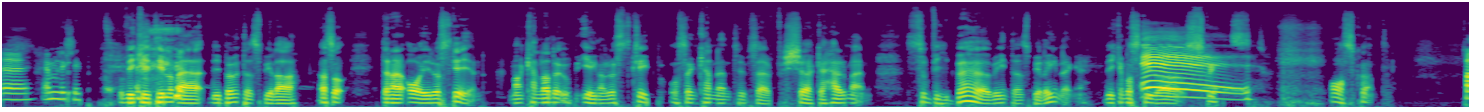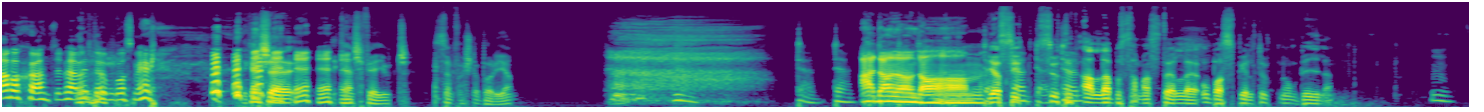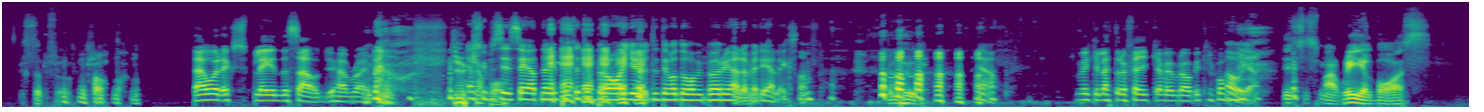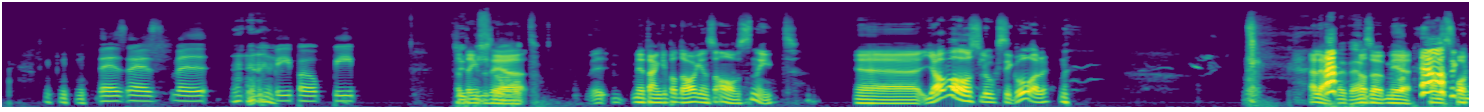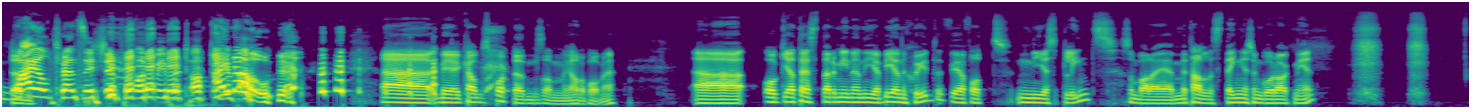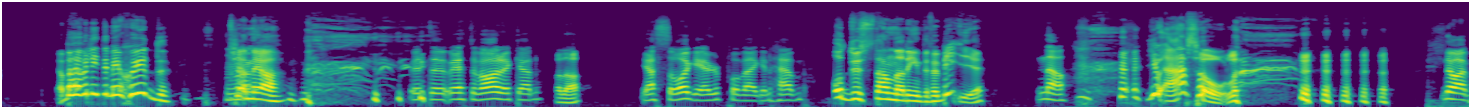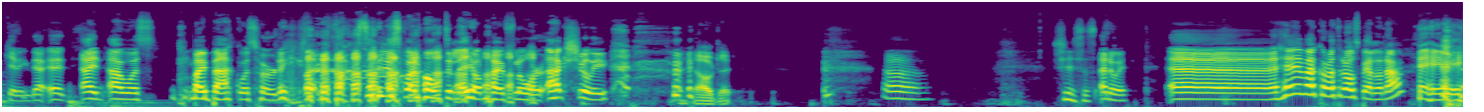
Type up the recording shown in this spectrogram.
Uh, Emily Klipp. Och vi kan ju till och med, vi behöver inte ens spela, alltså den här AI-röstgrejen. Man kan ladda upp egna röstklipp och sen kan den typ så här försöka härma en. Så vi behöver inte ens spela in längre. Vi kan bara skriva Hey! scripts. Asskönt. Fan vad skönt, vi behöver inte umgås mer. Det kanske, det kanske vi har gjort sen första början. Dun, dun. Adam, dam, dam. Vi har Dun, dun, sitt, suttit dun. alla på samma ställe och bara spelat upp mobilen. Mm. Istället för att prata. That would explain the sound you have right now. Du Jag skulle precis säga att när vi bytte till bra ljud, det var då vi började med det liksom. eller hur? Mycket lättare att fejka med bra mikrofon. Oh, yeah. This is my real voice. This is me. Beep, boop, beep. Jag tänkte Typ säga-. Med tanke på dagens avsnitt. Eh, jag var och slogs igår. Eller ja, Med vem? alltså med That was a kampsporten. wild transition from what we were talking I about. know! Eh, med kampsporten som jag håller på med. Eh, och jag testade mina nya benskydd, för jag har fått nya splints som bara är metallstänger som går rakt ner. Jag behöver lite mer skydd, känner jag. vet, du, vet du vad Rickard? Vadå? Jag såg er på vägen hem. Och du stannade inte förbi? No. You asshole! No, I'm kidding. I, I, I was, my back was hurting. Like, so I just went home to lay on my floor, actually. okay. okej. Uh, Jesus, anyway. Uh, hej välkomna till Rollspelarna! Hej!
